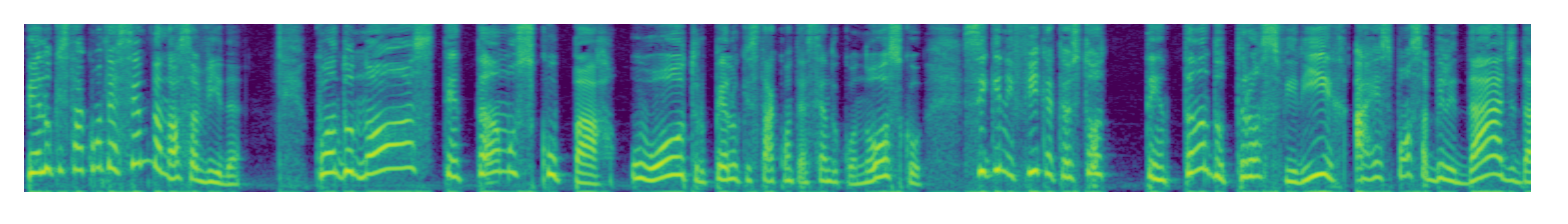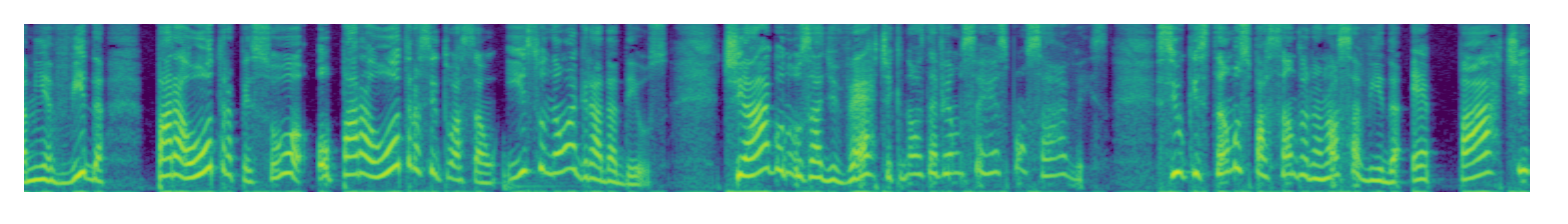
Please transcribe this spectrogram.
pelo que está acontecendo na nossa vida. Quando nós tentamos culpar o outro pelo que está acontecendo conosco, significa que eu estou tentando transferir a responsabilidade da minha vida para outra pessoa ou para outra situação. Isso não agrada a Deus. Tiago nos adverte que nós devemos ser responsáveis. Se o que estamos passando na nossa vida é parte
